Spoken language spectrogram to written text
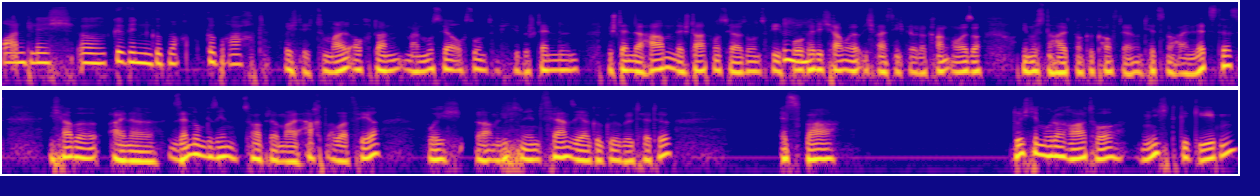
ordentlich äh, Gewinn gebra gebracht. Richtig, zumal auch dann, man muss ja auch so und so viele Bestände, Bestände haben, der Staat muss ja so und so viel mhm. vorrätig haben, oder ich weiß nicht wer, oder Krankenhäuser, und die müssen halt noch gekauft werden. Und jetzt noch ein letztes. Ich habe eine Sendung gesehen, zwar wieder mal hart, aber fair, wo ich äh, am liebsten den Fernseher gegöbelt hätte es war durch den Moderator nicht gegeben,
